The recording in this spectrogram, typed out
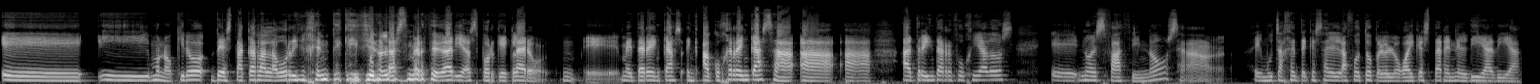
Eh, y bueno, quiero destacar la labor ingente que hicieron las mercedarias, porque claro, eh, meter en casa, acoger en casa a, a, 30 refugiados eh, no es fácil, ¿no? O sea, hay mucha gente que sale en la foto, pero luego hay que estar en el día a día.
